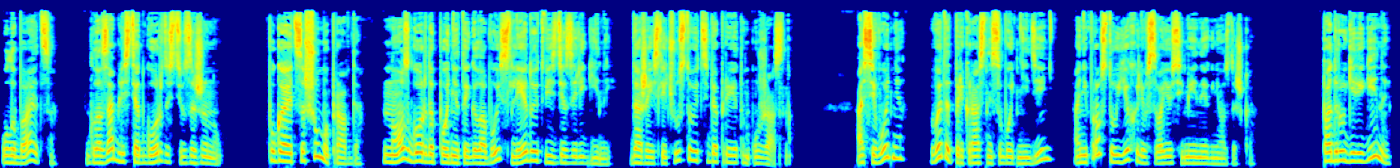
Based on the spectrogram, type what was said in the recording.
Улыбается. Глаза блестят гордостью за жену. Пугается шума, правда, но с гордо поднятой головой следует везде за Региной, даже если чувствует себя при этом ужасно. А сегодня, в этот прекрасный субботний день, они просто уехали в свое семейное гнездышко. Подруги Регины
